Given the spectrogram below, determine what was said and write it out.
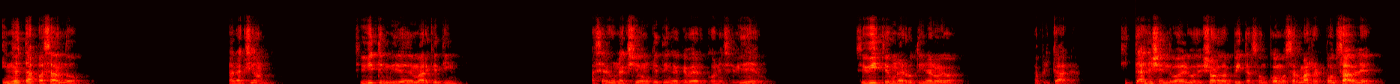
Y no estás pasando a la acción. Si viste un video de marketing, hace alguna acción que tenga que ver con ese video. Si viste una rutina nueva, aplicala. Si estás leyendo algo de Jordan Peterson, cómo ser más responsable,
